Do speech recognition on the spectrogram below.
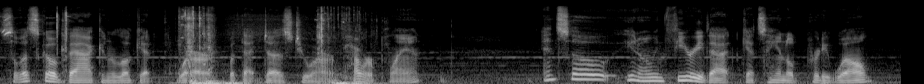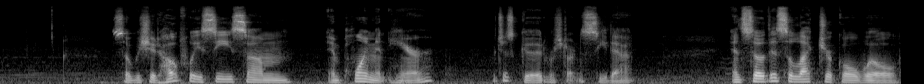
So let's go back and look at what our what that does to our power plant. And so, you know, in theory, that gets handled pretty well. So we should hopefully see some employment here, which is good. We're starting to see that. And so this electrical will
